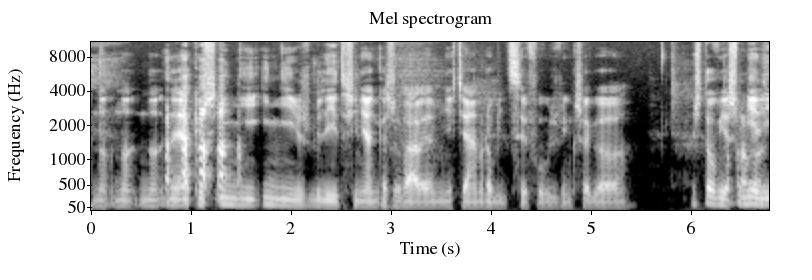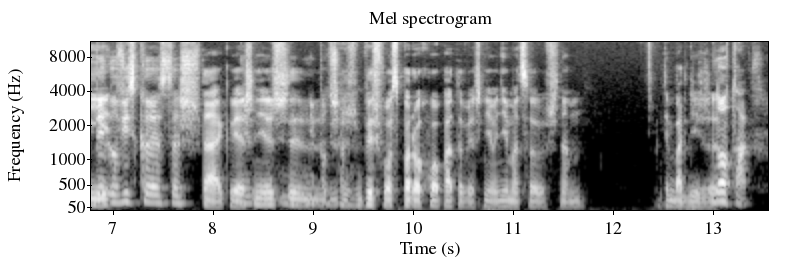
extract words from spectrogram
no, no, no, no jak już inni, inni już byli, to się nie angażowałem, nie chciałem robić syfu już większego. Zresztą wiesz, to mieli... Biegowisko jest też... Tak, wiesz, nie, już, już wyszło sporo chłopa, to wiesz, nie, nie ma co już tam... Tym bardziej, że... No tak.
